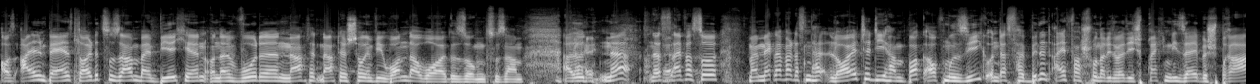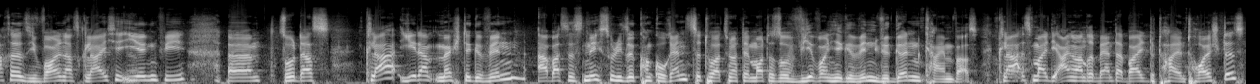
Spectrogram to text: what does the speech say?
aus allen Bands Leute zusammen beim Bierchen und dann wurde nach, der- nach der Show irgendwie Wonderwall gesungen zusammen. Also, ne, das ist einfach so, man merkt einfach, das sind halt Leute, die haben Bock auf Musik und das verbindet einfach schon, weil sie sprechen dieselbe Sprache, sie wollen das Gleiche irgendwie, ähm, so dass Klar, jeder möchte gewinnen, aber es ist nicht so diese Konkurrenzsituation nach dem Motto, so wir wollen hier gewinnen, wir gönnen keinem was. Klar ist mal die eine oder andere Band dabei, die total enttäuscht ist,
